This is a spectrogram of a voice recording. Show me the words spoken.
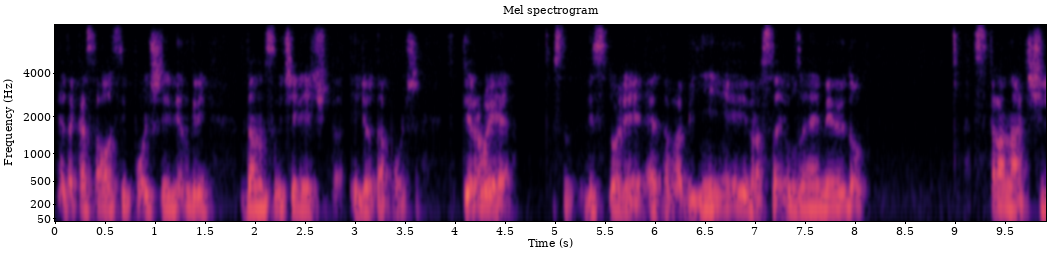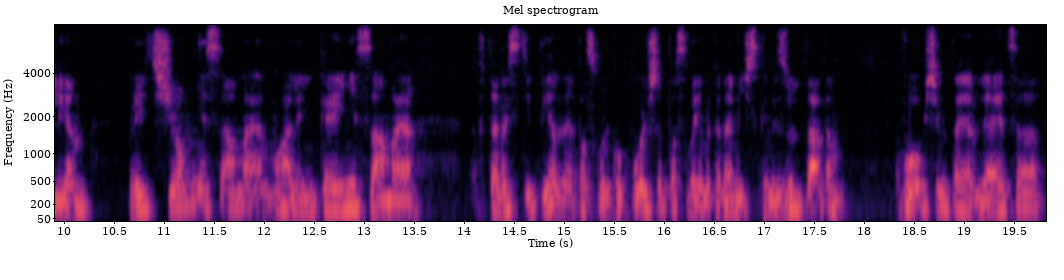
Это касалось и Польши, и Венгрии. В данном случае речь идет о Польше. Впервые в истории этого объединения Евросоюза, я имею в виду, страна-член, причем не самая маленькая и не самая второстепенная, поскольку Польша по своим экономическим результатам, в общем-то, является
